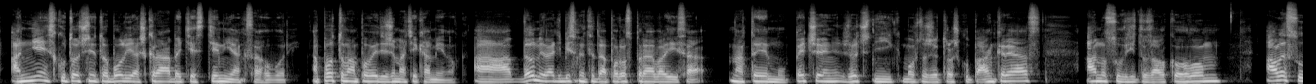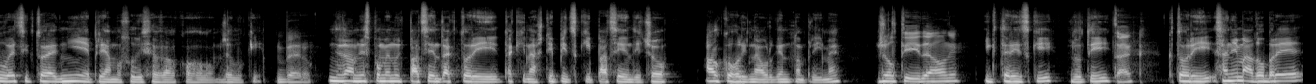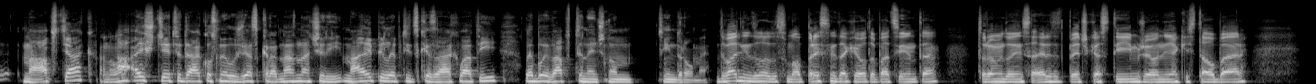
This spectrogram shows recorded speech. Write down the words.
A neskutočne to boli a škrábete steny, ak sa hovorí. A potom vám povede, že máte kamienok. A veľmi radi by sme teda porozprávali sa na tému pečeň, žlčník, možno, že trošku pankreas. Áno, súvisí to s alkoholom, ale sú veci, ktoré nie priamo súvisia s alkoholom, že Luky. Beru. Nedám nespomenúť pacienta, ktorý, taký náš typický pacient je čo? Alkoholik na urgentnom príjme, Žltý ideálne. ikterický, žltý Tak. Ktorý sa nemá dobre, má absťak Áno. a ešte teda, ako sme už viackrát naznačili, má epileptické záchvaty, lebo je v abstinenčnom syndróme. Dva dní dozadu som mal presne takéhoto pacienta, ktorému donesla RZPčka s tým, že on je nejaký stavbár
